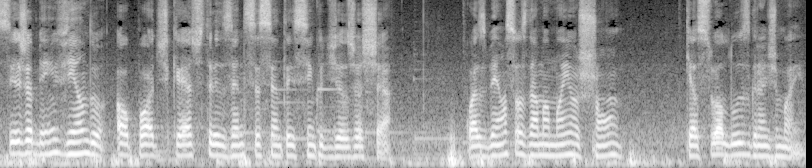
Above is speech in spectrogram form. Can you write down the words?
Seja bem-vindo ao podcast 365 Dias de Axé. Com as bênçãos da Mamãe Oxum, que a sua luz, Grande Mãe,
